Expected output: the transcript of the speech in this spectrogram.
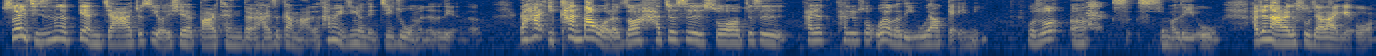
所以其实那个店家就是有一些 bartender 还是干嘛的，他们已经有点记住我们的脸了。然后他一看到我了之后，他就是说，就是他就他就说我有个礼物要给你。我说嗯，什什么礼物？他就拿了个塑胶袋给我，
